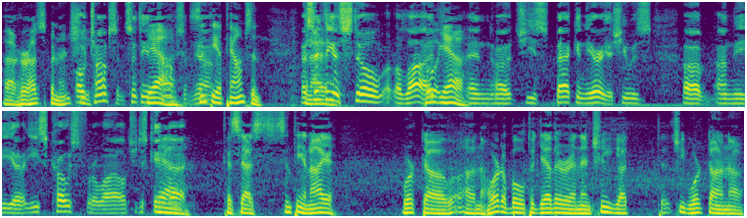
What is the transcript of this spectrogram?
Uh, her husband and she. Oh, Thompson, Cynthia yeah, Thompson. Yeah. Cynthia Thompson. Now, And I- Cynthia's still alive. Cool, yeah. and uh, she's back in the area. She was uh, on the uh, East Coast for a while. She just came yeah, back. because uh, Cynthia and I worked uh, on the Hortible together, and then she got she worked on.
